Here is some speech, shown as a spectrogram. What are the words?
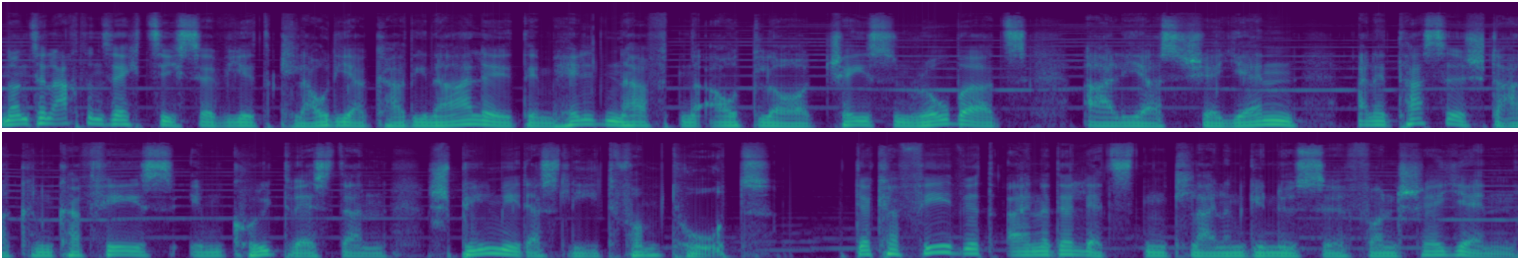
...1968 serviert Claudia Cardinale dem heldenhaften Outlaw Jason Roberts alias Cheyenne eine Tasse starken Kaffees im Kultwestern Spiel mir das Lied vom Tod. Der Kaffee wird einer der letzten kleinen Genüsse von Cheyenne,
